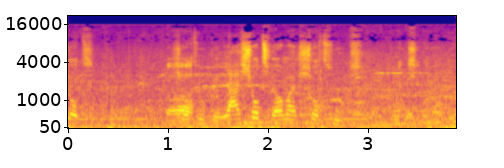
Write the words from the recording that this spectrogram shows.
shots. Shothoeken. Ja, shots wel, maar shotshoeks. Ik zie hem al doen.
